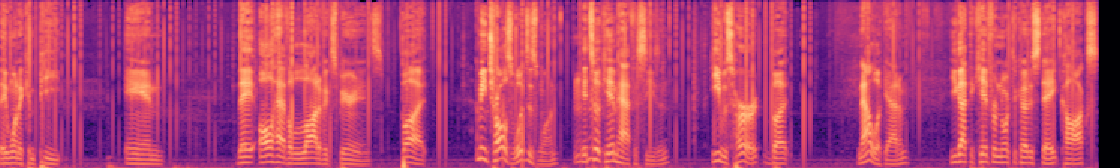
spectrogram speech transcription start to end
they want to compete and they all have a lot of experience. But I mean, Charles Woods is one. It took him half a season. He was hurt, but now look at him. You got the kid from North Dakota State, Cox.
